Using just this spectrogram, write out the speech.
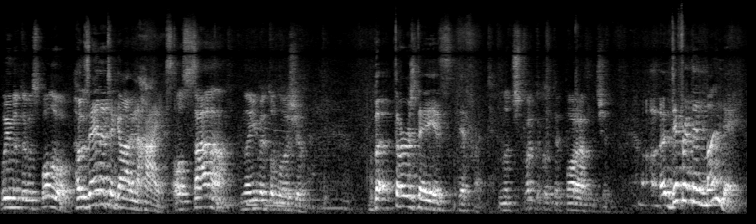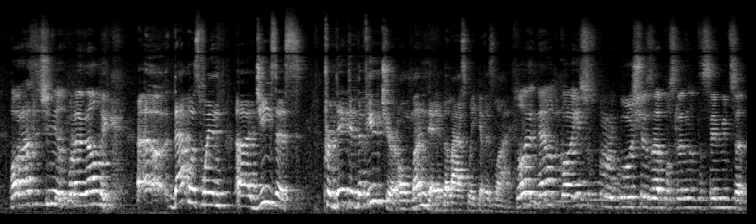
во името Господово. Hosanna to God in the highest. Осана на името Божјо. But Thursday is different. Но четвртокот е поразличен. Uh, different than Monday. Поразличен и од понеделник. Uh, that was when uh, Jesus predicted the future on Monday of the last week of his life. Тоа е денот кога Исус пророкуваше за последната седмица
